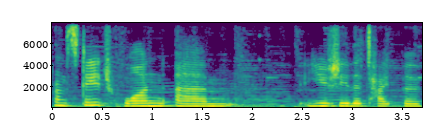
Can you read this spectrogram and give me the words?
From stage one, um, usually the type of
